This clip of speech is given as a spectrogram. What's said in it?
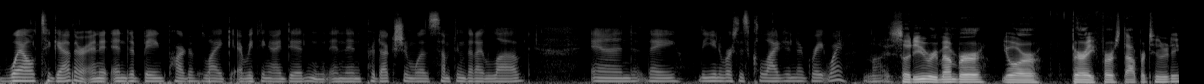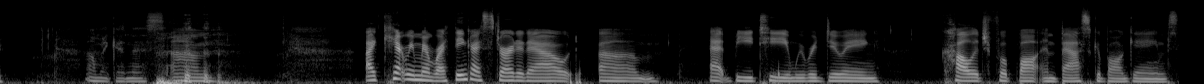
well together, and it ended up being part of like everything I did. And, and then production was something that I loved and they the universes collided in a great way. Nice. So, do you remember your very first opportunity? Oh my goodness. Um, I can't remember. I think I started out um, at BET, and we were doing college football and basketball games,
